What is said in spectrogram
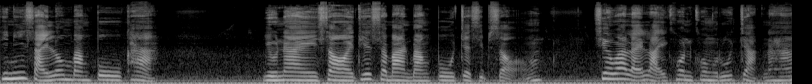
ที่นี่สายลมบางปูค่ะ อยู่ในซอยเทศบาลบางปู 72 เชื่อว่าหลาย ๆ คนคงรู้จักนะคะ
